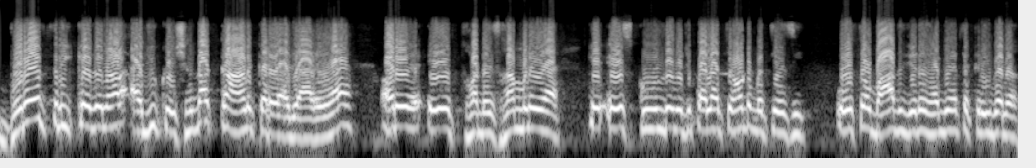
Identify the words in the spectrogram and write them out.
ਬੁਰੇ ਤਰੀਕੇ ਦੇ ਨਾਲ ਐਜੂਕੇਸ਼ਨ ਦਾ ਕਾਣ ਕਰਿਆ ਜਾ ਰਿਹਾ ਹੈ ਔਰ ਇਹ ਤੁਹਾਡੇ ਸਾਹਮਣੇ ਹੈ ਕਿ ਇਸ ਸਕੂਲ ਦੇ ਵਿੱਚ ਪਹਿਲਾਂ 64 ਬੱਚੇ ਸੀ। ਉਸ ਤੋਂ ਬਾਅਦ ਜਿਹੜੇ ਹੈਗੇ ਆ ਤਕਰੀਬਨ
